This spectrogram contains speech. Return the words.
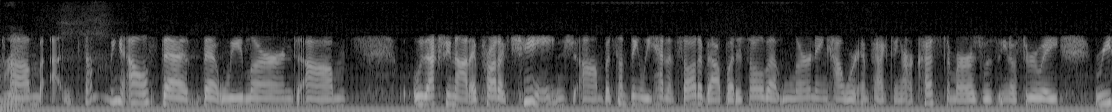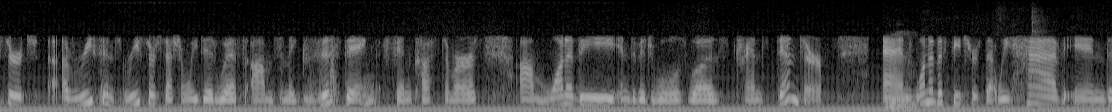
Right. Um, uh, something else that, that we learned um, was actually not a product change, um, but something we hadn't thought about. But it's all about learning how we're impacting our customers. Was you know through a research a recent research session we did with um, some existing Finn customers. Um, one of the individuals was transgender. And mm. one of the features that we have in the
